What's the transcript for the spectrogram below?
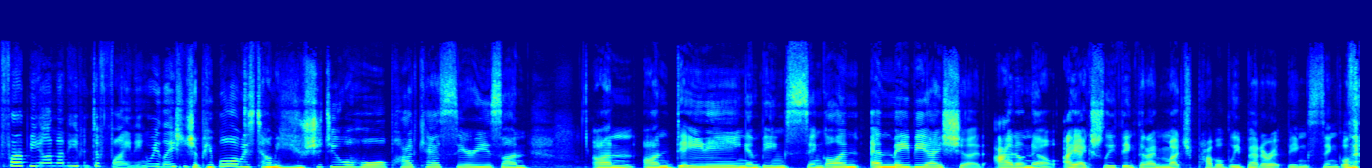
far beyond not even defining relationship. People always tell me you should do a whole podcast series on on on dating and being single and and maybe I should. I don't know. I actually think that I'm much probably better at being single than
